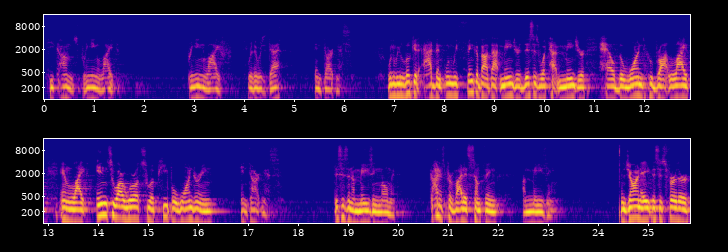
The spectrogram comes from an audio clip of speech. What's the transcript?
He comes bringing light, bringing life where there was death and darkness. When we look at Advent, when we think about that manger, this is what that manger held the one who brought life and light into our world to a people wandering in darkness. This is an amazing moment. God has provided something amazing. In John 8, this is further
